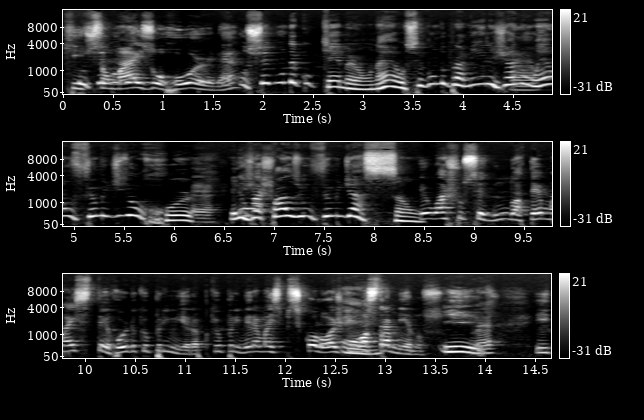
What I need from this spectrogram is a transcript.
que O são segundo- mais horror, né? O segundo é com o Cameron, né? O segundo, pra mim, ele já não é um filme de horror. Ele Eu já acho- é quase um filme de ação. Eu acho o segundo até mais terror do que o primeiro, é porque o primeiro é mais psicológico É. e mostra menos. Isso. Né? E,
